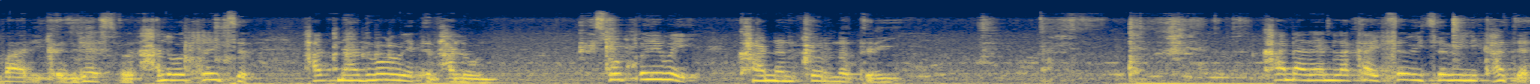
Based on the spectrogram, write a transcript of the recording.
बारीकच गॅसवर हलवत राहायचं. हात नात येतात हलवून. सोपं आहे बाई खाणं करणं तरी. खाणाऱ्यांना काय चवी चवीने खात्यात.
